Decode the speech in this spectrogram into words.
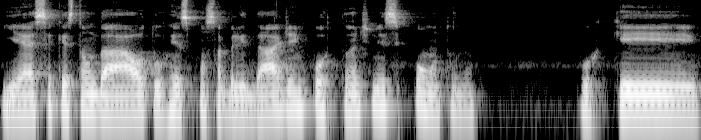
E essa questão da autorresponsabilidade é importante nesse ponto, né? porque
